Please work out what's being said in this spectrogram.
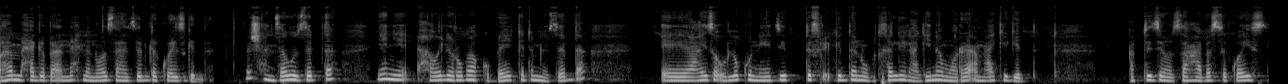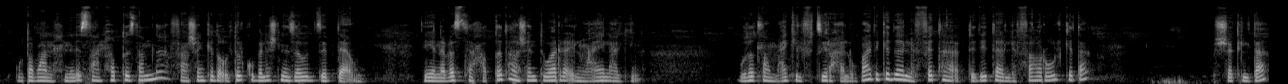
أهم حاجة بقى إن إحنا نوزع الزبدة كويس جدا. مش هنزود زبدة يعني حوالي ربع كوباية كده من الزبدة. آه عايزة أقول لكم إن هي دي بتفرق جدا وبتخلي العجينة مورقة معاكي جدا. أبتدي أوزعها بس كويس. وطبعا إحنا لسه هنحط سمنة فعشان كده قلت لكم بلاش نزود زبدة قوي هي أنا بس حطيتها عشان تورق معايا العجينة. وتطلع معاكي الفطيرة حلو بعد كده لفتها ابتديت ألفها رول كده بالشكل ده.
